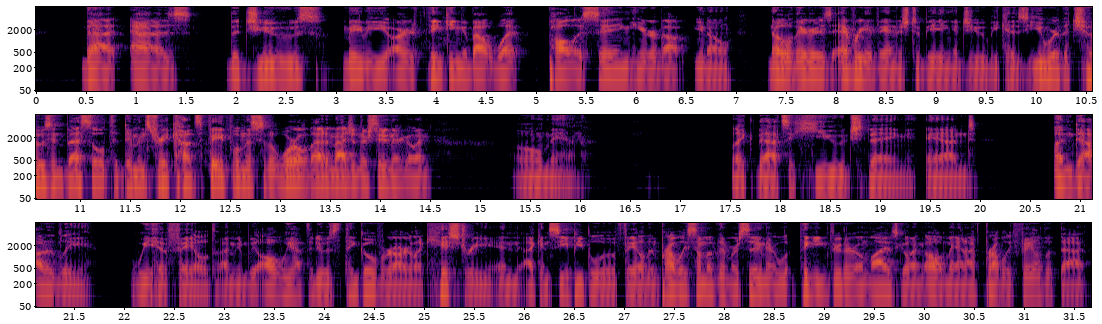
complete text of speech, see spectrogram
that as the Jews maybe are thinking about what Paul is saying here about, you know, no, there is every advantage to being a Jew because you were the chosen vessel to demonstrate God's faithfulness to the world. I'd imagine they're sitting there going, oh man, like that's a huge thing. And undoubtedly, we have failed. I mean, we all we have to do is think over our like history, and I can see people who have failed, and probably some of them are sitting there thinking through their own lives, going, "Oh man, I've probably failed at that,"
